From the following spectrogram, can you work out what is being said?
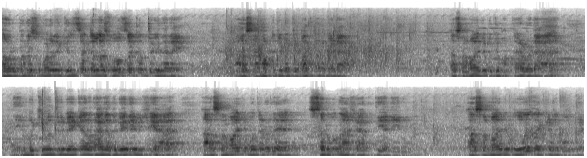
ಅವ್ರ ಮನಸ್ಸು ಮಾಡಿದ್ರೆ ಗೆಲ್ಸಕ್ಕಲ್ಲ, ಸೋಲ್ಸಕ್ಕಂತೂ ಇದ್ದಾರೆ. ಆ ಸಮಾಜ ಬಗ್ಗೆ ಮಾತಾಡಬೇಡ. ಆ ಸಮಾಜದ ಬಗ್ಗೆ ಮಾತಾಡಬೇಡ. ನೀನು ಮುಖ್ಯಮಂತ್ರಿ ಬೇಕಾದ್ರೆ ಹಾಗೆ ಅದು ಬೇರೆ ವಿಷಯ. ಆ ಸಮಾಜ ಮಾತಾಡಿದ್ರೆ ಸರ್ವನಾಶ ಆಗ್ತೀಯ ನೀನು. ಆ ಸಮಾಜ ಕೇಳೋದು ಕೇಳಕ್ಕೆ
